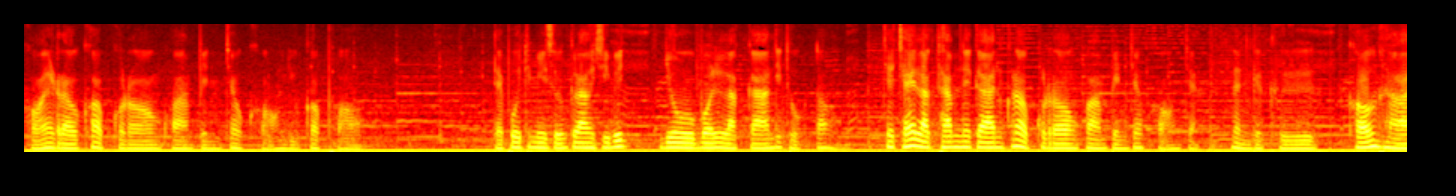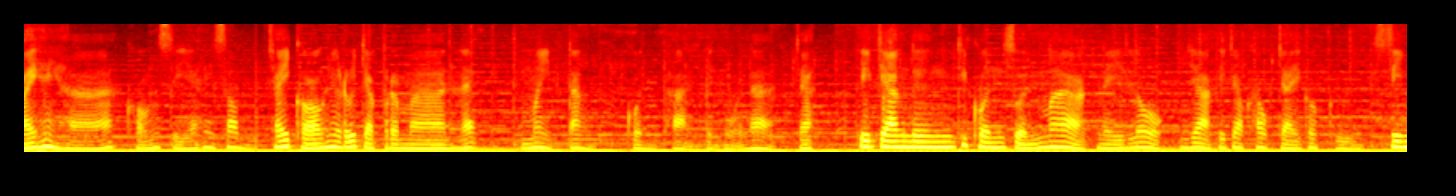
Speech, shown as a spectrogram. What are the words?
ขอให้เราครอบครองความเป็นเจ้าของอยู่ก็พอ แต่ผู้ที่มีศูนย์กลางชีวิตอยู่บนหลักการที่ถูกต้อง จะใช้หลักธรรมในการครอบครองความเป็นเจ้าของจ้ะนั่นก็คือ ของหายให้หาของเสียให้ซ่อม ใช้ของให้รู้จักประมาณและไม่ตั้งคนผ่านเป็นหัวหน้าจ้ะอีกอย่างหนึ่งที่คนส่วนมากในโลกยากที่จะเข้าใจก็คือ สิ่ง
